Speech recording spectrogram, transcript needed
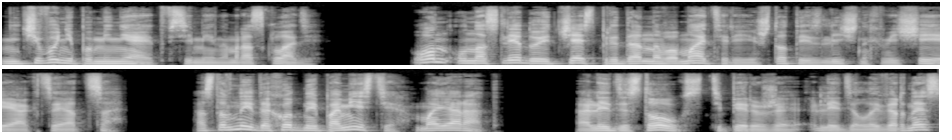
ничего не поменяет в семейном раскладе. Он унаследует часть приданного матери и что-то из личных вещей и акций отца. Основные доходные поместья – Майорат. А леди Стоукс, теперь уже леди Лавернес,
